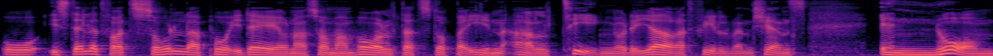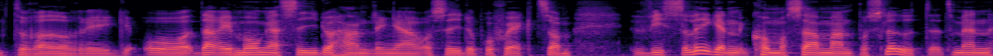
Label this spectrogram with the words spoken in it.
Och istället för att sålla på idéerna så har man valt att stoppa in allting och det gör att filmen känns enormt rörig och där är många sidohandlingar och sidoprojekt som visserligen kommer samman på slutet men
